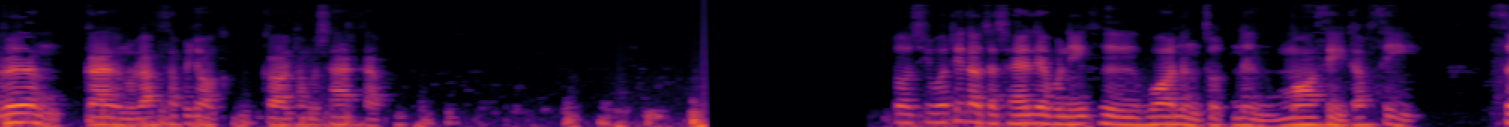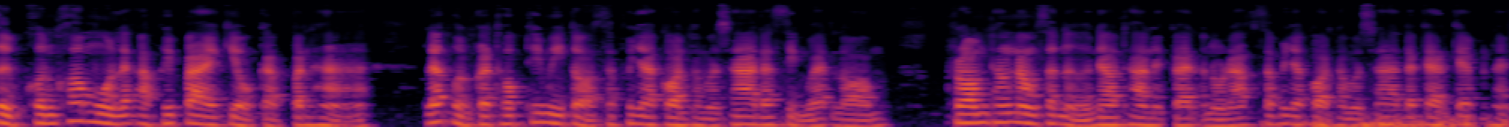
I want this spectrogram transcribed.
เรื่องการอนุรักษ์ทรัพยากรธรรมชาติครับ ตัวชี้วัดที่เราจะใช้เรียนวันนี้คือว 1.1 ม 4ทับ4สืบค้นข้อมูลและอภิปรายเกี่ยวกับปัญหา และผลกระทบที่มีต่อทรัพยากรธรรมชาติและสิ่งแวดล้อม พร้อมทั้งนำเสนอแนวทางในการอนุรักษ์ทรัพยากรธรรมชาติ และการแก้ปัญหา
